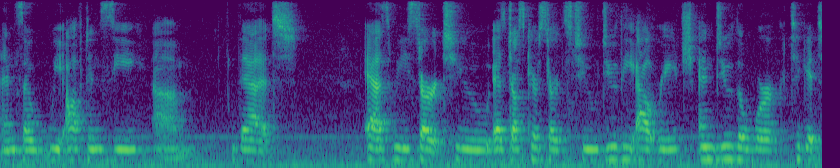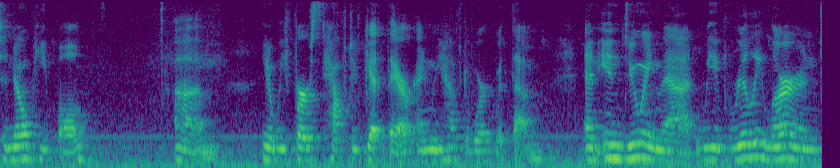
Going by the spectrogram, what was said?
And so we often see um, that as we start to, as Just Care starts to do the outreach and do the work to get to know people, um, you know, we first have to get there and we have to work with them. And in doing that, we've really learned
